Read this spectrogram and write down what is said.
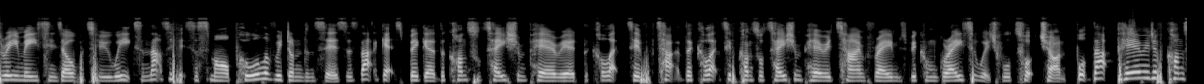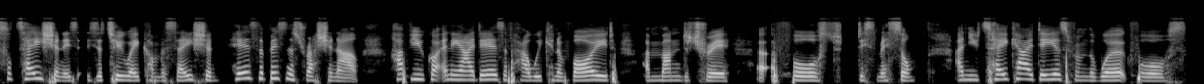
three meetings over two weeks. And that's if it's a small pool of redundancies. As that gets bigger the consultation period the collective ta- the collective consultation period timeframes become greater which we'll touch on. But that period of consultation is, is a two-way conversation. Here's the business rationale. Have you got any ideas of how we can avoid a mandatory, uh, a forced dismissal. And you take ideas from the workforce.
